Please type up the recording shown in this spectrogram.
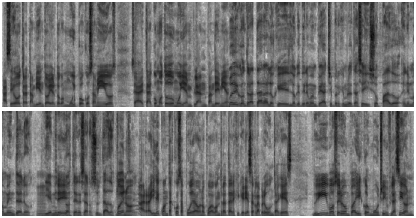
hace otra también todo abierto con muy pocos amigos. O sea, está como todo muy en plan pandemia. Puede contratar a los que lo que tenemos en PH, por ejemplo, te hace hisopado en el momento y a los 10 minutos Sí. tenés el resultado. 15. Bueno, a raíz de cuántas cosas pueda o no pueda contratar es que quería hacer la pregunta, que es, vivimos en un país con mucha inflación.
